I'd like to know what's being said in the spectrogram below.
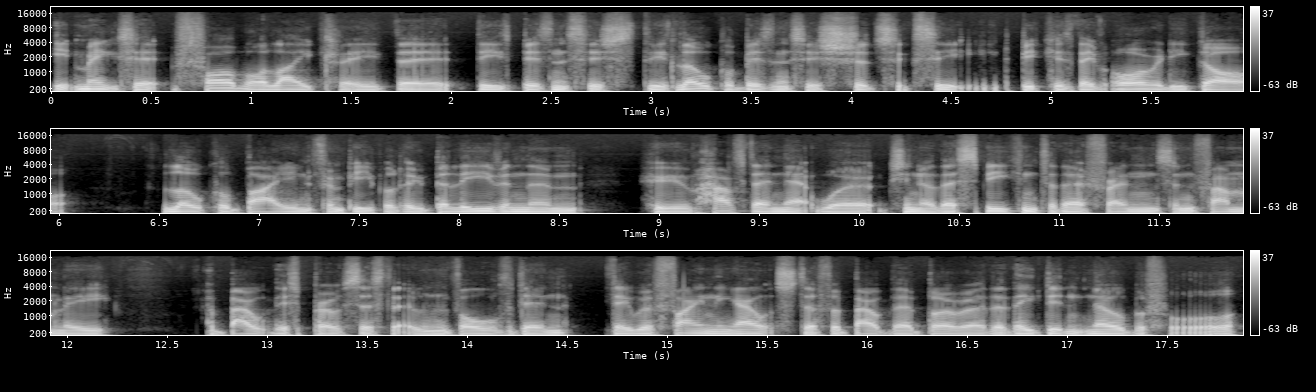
it makes it far more likely that these businesses, these local businesses, should succeed because they've already got local buy in from people who believe in them, who have their networks. You know, they're speaking to their friends and family about this process that they're involved in. They were finding out stuff about their borough that they didn't know before.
